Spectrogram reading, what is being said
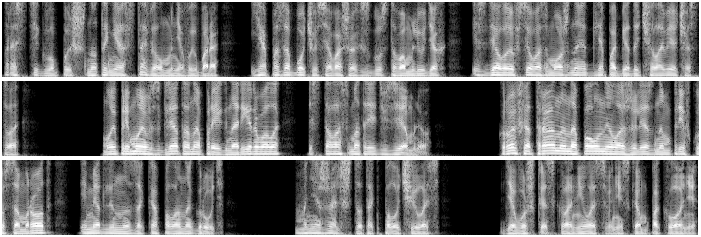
«Прости, глупыш, но ты не оставил мне выбора. Я позабочусь о ваших с Густавом людях и сделаю все возможное для победы человечества». Мой прямой взгляд она проигнорировала и стала смотреть в землю. Кровь от раны наполнила железным привкусом рот и медленно закапала на грудь. «Мне жаль, что так получилось». Девушка склонилась в низком поклоне.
